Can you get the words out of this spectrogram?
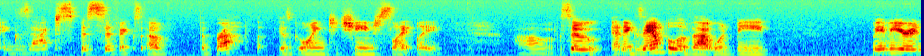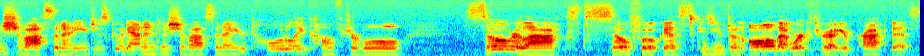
exact specifics of the breath is going to change slightly. Um, so an example of that would be maybe you're in Shavasana. You just go down into Shavasana. You're totally comfortable, so relaxed, so focused because you've done all that work throughout your practice.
